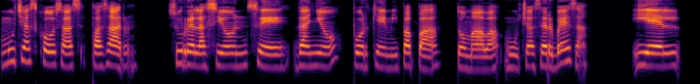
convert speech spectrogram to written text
muchas cosas pasaron. Su relación se dañó porque mi papá tomaba mucha cerveza y él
